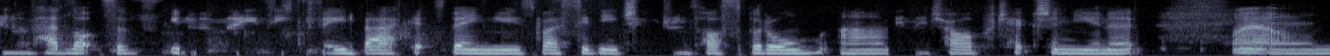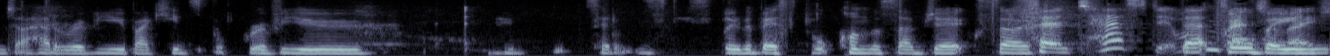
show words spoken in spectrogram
and I've had lots of you know, amazing feedback. It's being used by Sydney Children's Hospital um, in the child protection unit. Wow. And I had a review by Kids Book Review He said it was the best book on the subject. So fantastic! Well, that's all been.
